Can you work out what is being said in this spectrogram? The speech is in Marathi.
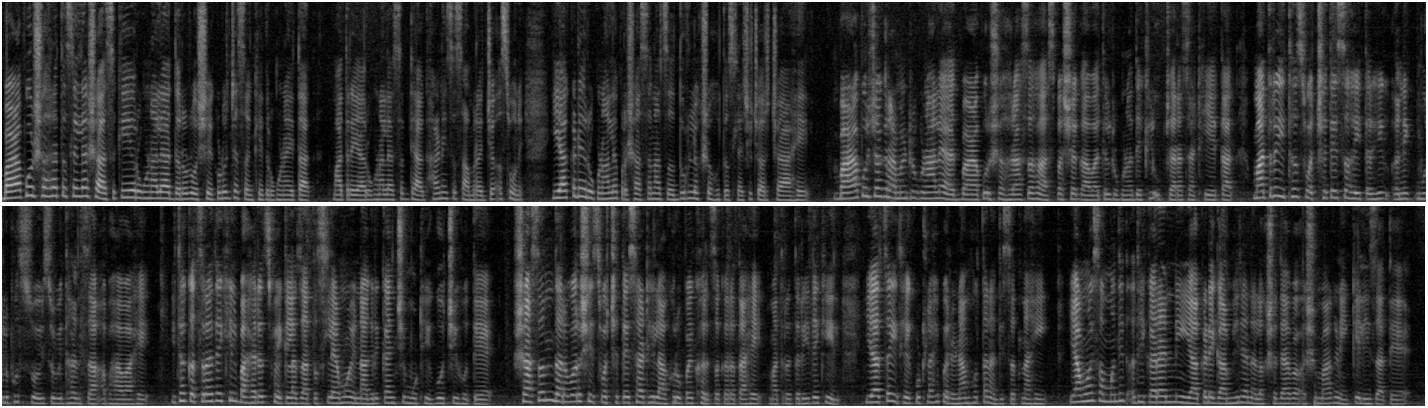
बाळापूर शहरात असलेल्या शासकीय रुग्णालयात दररोज शेकडोंच्या संख्येत रुग्ण येतात. मात्र या रुग्णालयात सध्या घाणीचं साम्राज्य असून याकडे रुग्णालय प्रशासनाचं दुर्लक्ष होत असल्याची चर्चा आहे. बाळापूरच्या ग्रामीण रुग्णालयात बाळापूर शहरासह आसपासच्या गावातील रुग्ण देखील उपचारासाठी येतात. मात्र इथं स्वच्छतेसह इतरही अनेक मूलभूत सोयी सुविधांचा अभाव आहे. इथं कचरा देखील बाहेरच फेकला जात असल्यामुळे नागरिकांची मोठी गोची होते. शासन दरवर्षी स्वच्छतेसाठी लाखो रुपये खर्च करत आहे. मात्र तरी देखील याचा इथे कुठलाही परिणाम होताना दिसत नाही. यामुळे संबंधित अधिकाऱ्यांनी याकडे गांभीर्यानं लक्ष द्यावं अशी मागणी केली जाते.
